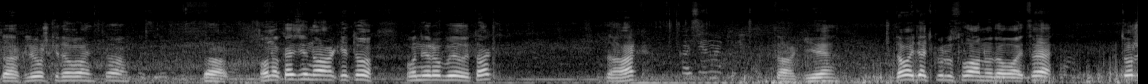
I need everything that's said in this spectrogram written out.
Так, Льошки, давай. Так. Так. Воно казінаки, то вони робили, так? Так. Так, є. Давай дядьку Руслану давай. Це теж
